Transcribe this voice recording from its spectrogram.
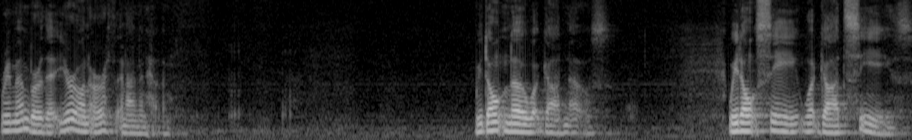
remember that you're on earth and I'm in heaven. We don't know what God knows. We don't see what God sees.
